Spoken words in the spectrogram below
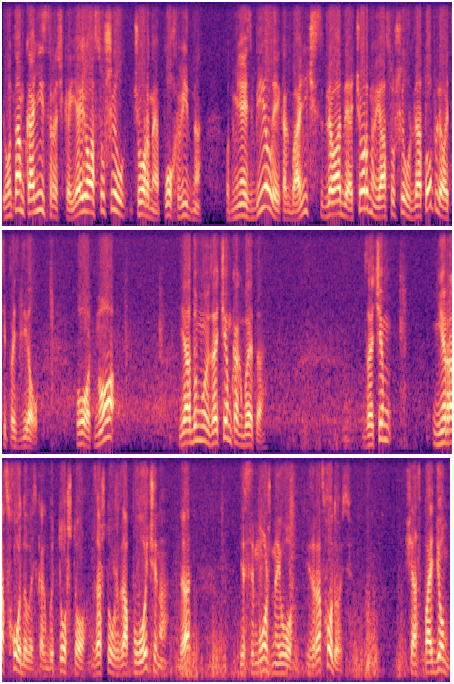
И вон там канистрочка, я ее осушил, черная, плохо видно. Вот у меня есть белые, как бы, они чисто для воды, а черную я осушил для топлива, типа, сделал. Вот, но я думаю, зачем как бы это, зачем не расходовать как бы то, что, за что уже заплачено, да, если можно его израсходовать. Сейчас пойдем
